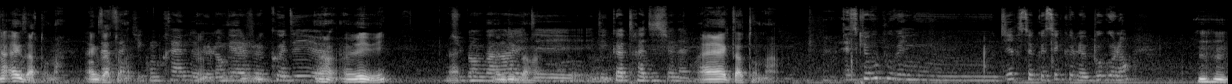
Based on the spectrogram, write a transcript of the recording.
Ah, exactement. Exactement. qui comprennent le langage codé euh, oui, oui. du Bambara, et, des, codes traditionnels. Exactement. Est-ce que vous pouvez nous dire ce que c'est que le Bogolan? Mhm.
